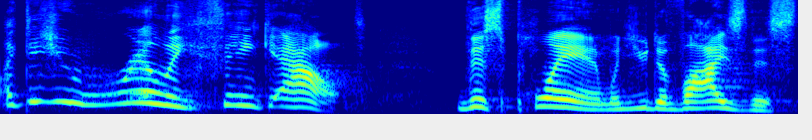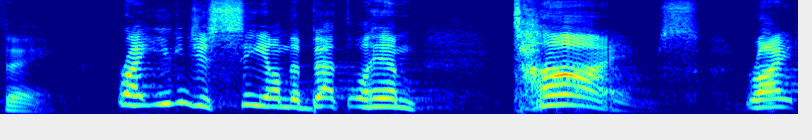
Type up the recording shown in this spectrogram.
Like, did you really think out this plan when you devised this thing? Right? You can just see on the Bethlehem Times, right?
